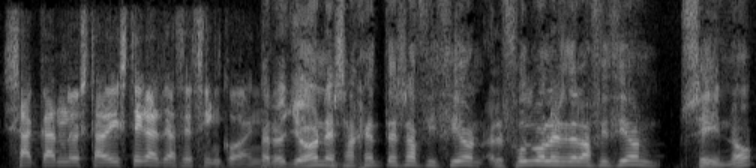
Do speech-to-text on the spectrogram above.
sacando estadísticas de hace cinco años. Pero John, esa gente es afición. ¿El fútbol es de la afición? Sí, ¿no?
